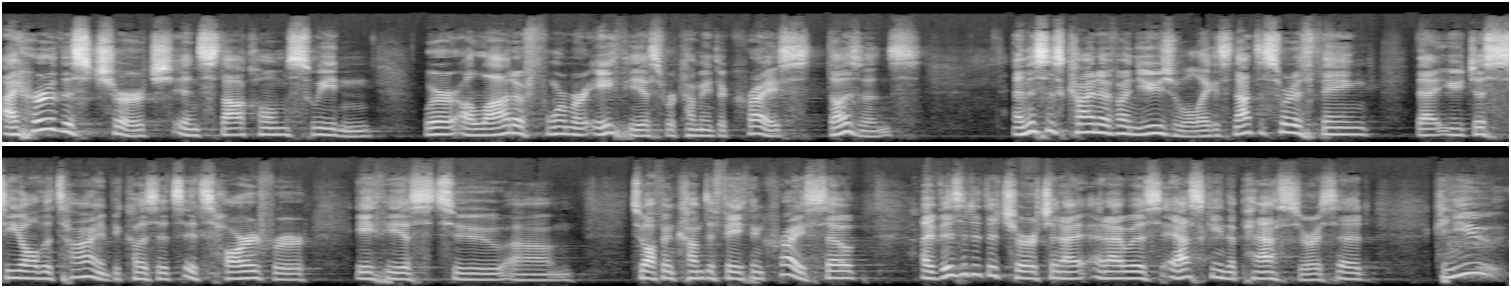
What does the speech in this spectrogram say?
I heard of this church in Stockholm, Sweden, where a lot of former atheists were coming to Christ, dozens. And this is kind of unusual. Like, it's not the sort of thing that you just see all the time because it's, it's hard for atheists to, um, to often come to faith in Christ. So, I visited the church and I, and I was asking the pastor, I said, can you,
